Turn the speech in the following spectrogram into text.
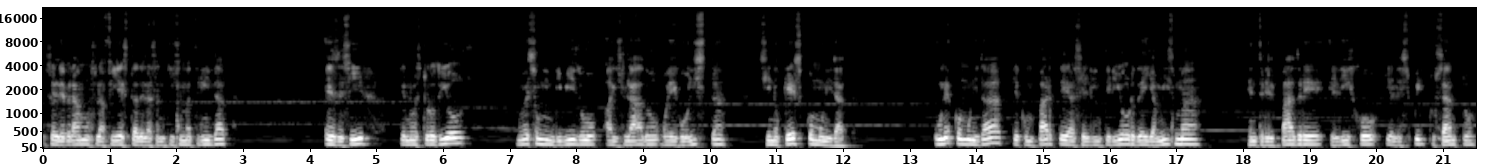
celebramos la fiesta de la Santísima Trinidad, es decir, que nuestro Dios no es un individuo aislado o egoísta, sino que es comunidad. Una comunidad que comparte hacia el interior de ella misma, entre el Padre, el Hijo y el Espíritu Santo,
